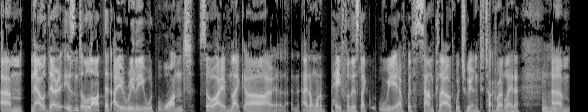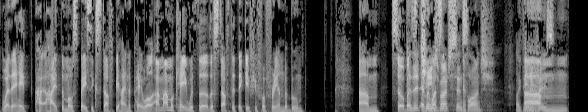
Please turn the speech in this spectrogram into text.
Um, now there isn't a lot that I really would want. So I'm like, oh, I, I don't want to pay for this like we have with SoundCloud, which we're going to talk about later, mm-hmm. um, where they hate, hide the most basic stuff behind a paywall. I'm, I'm okay with the, the stuff that they give you for free on Baboom. Um, so, but has it changed much since launch? Like the interface? Um,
